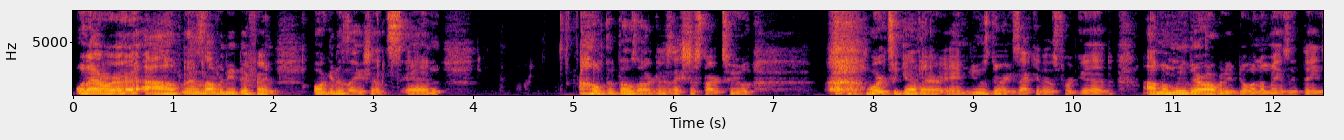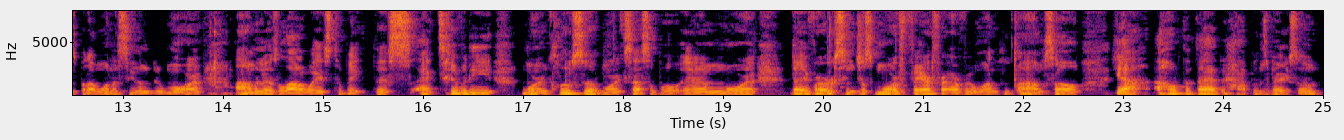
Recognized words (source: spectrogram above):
whatever. Uh, there's so many different organizations. And I hope that those organizations start to work together and use their executives for good. Um, I mean, they're already doing amazing things, but I want to see them do more. Um, and there's a lot of ways to make this activity more inclusive, more accessible, and more diverse, and just more fair for everyone. Um, so, yeah, I hope that that happens very soon.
